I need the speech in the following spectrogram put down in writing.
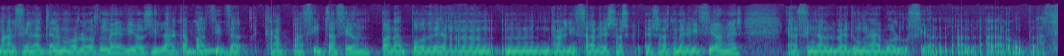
al final tenemos los medios y la capacitación para poder mm, realizar esas, esas mediciones y al final ver una evolución a, largo plazo.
